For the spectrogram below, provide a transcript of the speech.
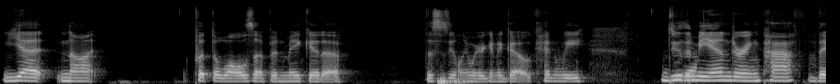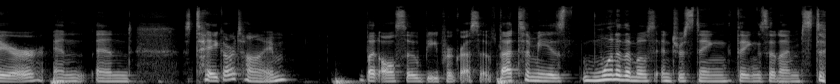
yet not put the walls up and make it a this is the only way you're going to go. Can we do the yeah. meandering path there and and take our time but also be progressive. That to me is one of the most interesting things that i'm still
